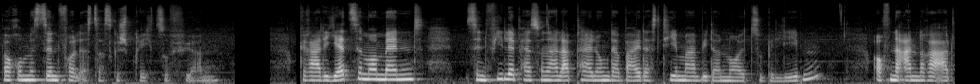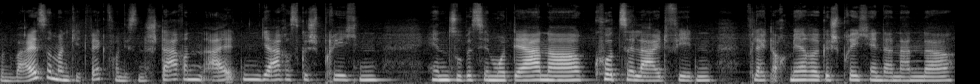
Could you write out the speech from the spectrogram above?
warum es sinnvoll ist, das Gespräch zu führen. Gerade jetzt im Moment sind viele Personalabteilungen dabei, das Thema wieder neu zu beleben auf eine andere Art und Weise. Man geht weg von diesen starren, alten Jahresgesprächen hin zu ein bisschen moderner, kurze Leitfäden, vielleicht auch mehrere Gespräche hintereinander.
